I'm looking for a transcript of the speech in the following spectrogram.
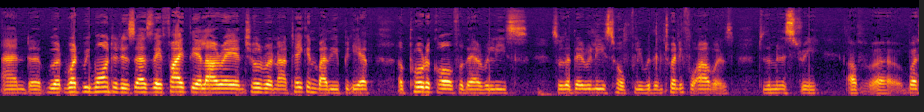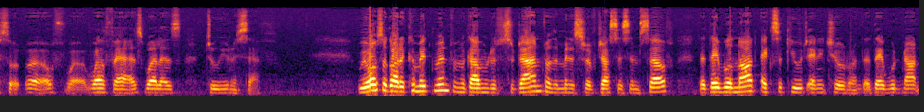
And uh, what we wanted is, as they fight the LRA and children are taken by the UPDF, a protocol for their release so that they're released hopefully within 24 hours to the Ministry of, uh, uh, of uh, Welfare as well as to UNICEF. We also got a commitment from the government of Sudan, from the Minister of Justice himself, that they will not execute any children, that they would not,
